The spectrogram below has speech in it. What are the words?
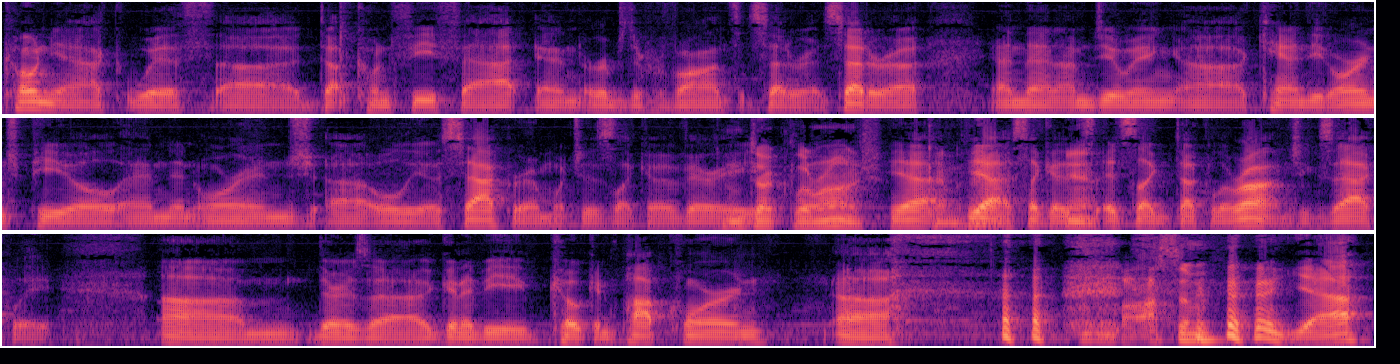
cognac with uh, duck confit fat and herbs de Provence, et cetera, et cetera. And then I'm doing uh, candied orange peel and an orange uh, oleo saccharum, which is like a very Duck l'orange. yeah, kind of yeah. It's like a, Yeah. it's, it's like duck l'orange, exactly. Um, there's uh, going to be Coke and popcorn. awesome. yeah,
